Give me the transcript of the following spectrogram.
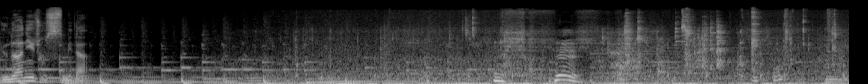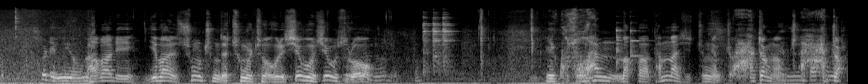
유난히 좋습니다. こ 아발이 입안에 춤을 춘다 춤을 춰. 그래 씹으면 씹을수록 이 고소한 맛과 단맛이 그냥 쫙쫙 나고 쫙쫙.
